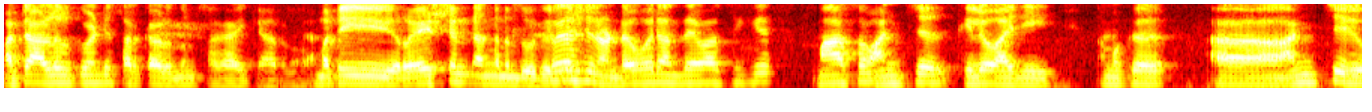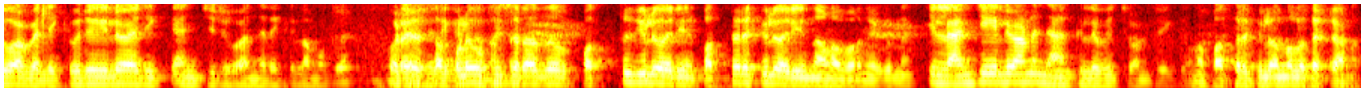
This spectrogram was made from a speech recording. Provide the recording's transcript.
മറ്റാളുകൾക്ക് വേണ്ടി സർക്കാർ ഒന്നും സഹായിക്കാറില്ല. മറ്റേ ഈ റേഷൻ അങ്ങനെ എന്തോ റേഷൻ ഉണ്ട്. ഒരു അന്തേവാസിക്ക് മാസം അഞ്ച് കിലോ അരി നമുക്ക് അഞ്ച് രൂപ വിലയ്ക്ക്. ഒരു കിലോ അരിക്ക് അഞ്ച് രൂപ നിരക്കിൽ നമുക്ക് പക്ഷേ സപ്ലൈ ഓഫീസർ അത് പത്ത് കിലോ അരി പത്തര കിലോ അരി എന്നാണോ പറഞ്ഞേക്കുന്നത്? ഇല്ല അഞ്ച് കിലോ ആണ് ഞങ്ങൾക്ക് ലഭിച്ചുകൊണ്ടിരിക്കുന്നത്. പത്തര കിലോ എന്നുള്ള തെറ്റാണ്.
